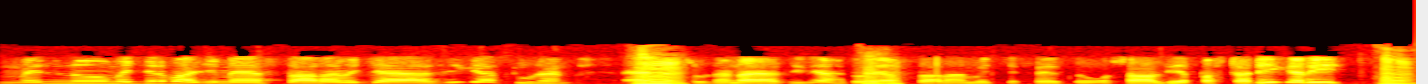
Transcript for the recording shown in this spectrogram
ਮੈਨੂੰ ਮੇਜਰ ਭਾਜੀ ਮੈਂ 17 ਵਿੱਚ ਆਇਆ ਸੀਗਾ ਸਟੂਡੈਂਟ। ਐਜ਼ ਸਟੂਡੈਂਟ ਆਇਆ ਸੀਗਾ। 2017 ਵਿੱਚ ਫਿਰ 2 ਸਾਲ ਦੀ ਆਪਾਂ ਸਟੱਡੀ ਕਰੀ। ਹੂੰ।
